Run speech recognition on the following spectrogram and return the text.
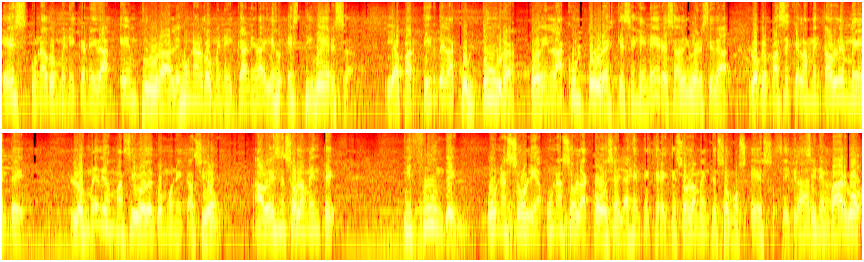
es una dominicanidad en plural, es una dominicanidad y es, es diversa. Y a partir de la cultura o en la cultura es que se genera esa diversidad. Lo que pasa es que lamentablemente los medios masivos de comunicación a veces solamente difunden una sola, una sola cosa y la gente cree que solamente somos eso. Sí, claro, Sin claro. embargo,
